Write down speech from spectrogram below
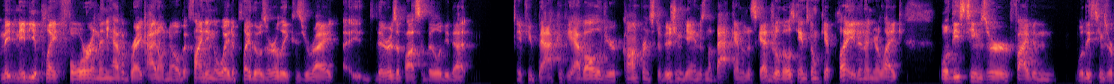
maybe, maybe you play four and then you have a break. I don't know, but finding a way to play those early because you're right, there is a possibility that if you back if you have all of your conference division games in the back end of the schedule, those games don't get played, and then you're like well, these teams are five and well, these teams are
